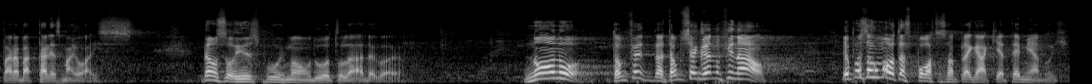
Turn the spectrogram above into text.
para batalhas maiores. Dá um sorriso para o irmão do outro lado agora. Nono, estamos, chegando no final. Eu posso arrumar outras portas para pregar aqui até meia-noite.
